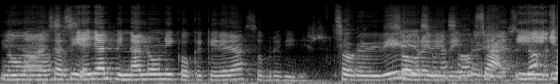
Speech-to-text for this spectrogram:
No, es, así. Ella al final lo único que quería era sobrevivir. Sobrevivir. Sobrevivir. O sea, y, y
